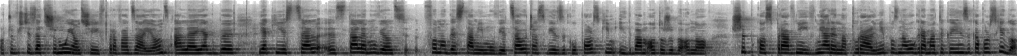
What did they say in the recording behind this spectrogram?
Oczywiście zatrzymując się i wprowadzając, ale jakby jaki jest cel? Stale mówiąc fonogestami mówię cały czas w języku polskim i dbam o to, żeby ono szybko, sprawnie i w miarę naturalnie poznało gramatykę języka polskiego,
